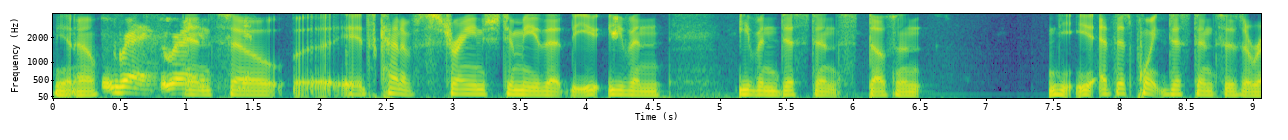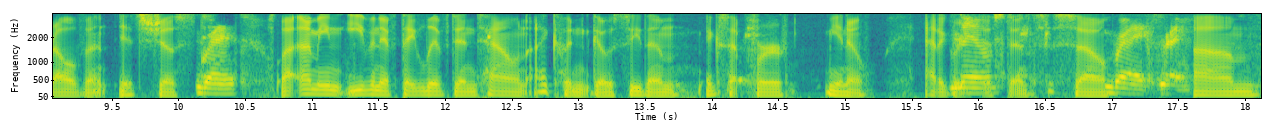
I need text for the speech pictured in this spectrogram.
you know. Right, right. And so uh, it's kind of strange to me that e- even even distance doesn't. At this point, distance is irrelevant. It's just right. i mean, even if they lived in town, I couldn't go see them except for you know at a great Yeah. distance. So right, right. um,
